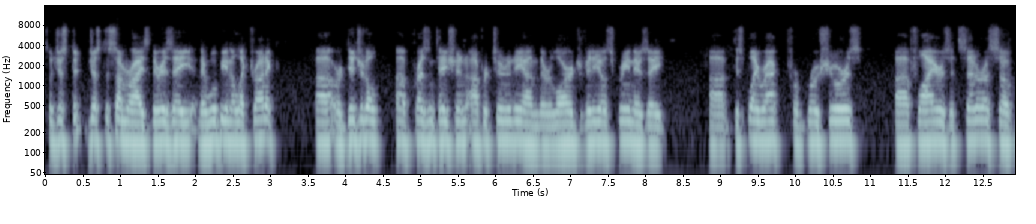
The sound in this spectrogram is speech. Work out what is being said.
So just, to- just to summarize, there is a, there will be an electronic uh, or digital uh, presentation opportunity on their large video screen. There's a uh, display rack for brochures, uh, flyers, etc. So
